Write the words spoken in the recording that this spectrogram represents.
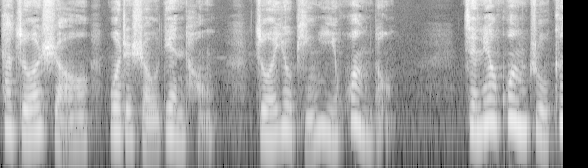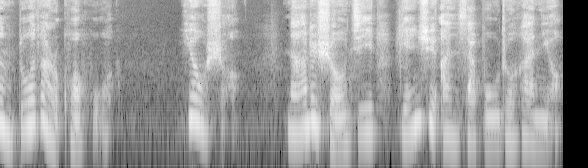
他左手握着手电筒，左右平移晃动，尽量晃住更多的耳廓狐；右手拿着手机，连续按下捕捉按钮，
